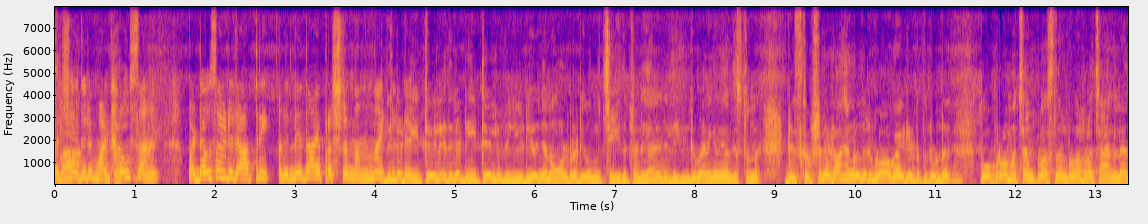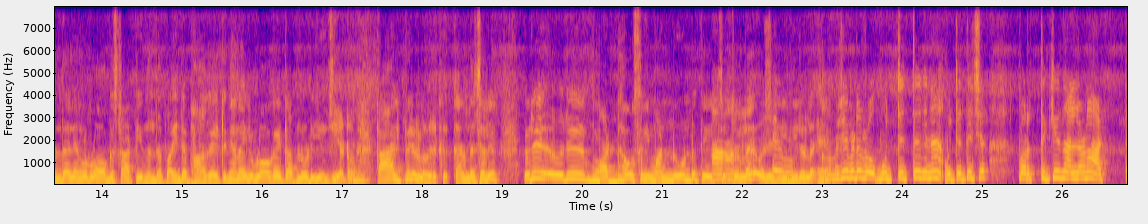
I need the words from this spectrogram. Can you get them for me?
പക്ഷെ ഇതൊരു മഡ് ഹൗസ് ആണ് മഡ് ഹൗസ് ആയിട്ട് രാത്രി അതിന്റെതായ പ്രശ്നം നന്നായിട്ട് ഡീറ്റെയിൽ ഇതിന്റെ ഡീറ്റെയിൽ വീഡിയോ ഞാൻ ഓൾറെഡി ഒന്ന് ചെയ്തിട്ടുണ്ട്. ഞാൻ ഇതിന്റെ ലിങ്ക് വേണമെങ്കിൽ ഞാൻ ജസ്റ്റ് ഒന്ന് ഡിസ്ക്രിപ്ഷനിൽ ഇടാം. ഞങ്ങൾ ഇതൊരു വ്ളോഗായിട്ട് എടുത്തിട്ടുണ്ട്. ഗോപ്രോ മച്ചാൻ പ്ലസ് എന്ന് പറഞ്ഞ നമ്മുടെ ചാനൽ എന്തായാലും ഞങ്ങൾ വ്ളോഗ് സ്റ്റാർട്ട് ചെയ്യുന്നുണ്ട്. അപ്പോൾ അതിന്റെ ഭാഗമായിട്ട് ഞാൻ അതിൽ വ്ളോഗായിട്ട് അപ്ലോഡ് ചെയ്യുകയും ചെയ്യാം കേട്ടോ. താല്പര്യമുള്ളവർക്ക്. കാരണം എന്താ വെച്ചാൽ ഒരു ഒരു മഡ് ഹൗസ് ഈ മണ്ണുകൊണ്ട് തേച്ചിട്ടുള്ള ഒരു രീതിയിലുള്ള പക്ഷേ ഇവിടെ മുറ്റത്ത് ഇങ്ങനെ മുറ്റത്ത് വെച്ചാൽ പുറത്തേക്ക് നല്ലോണം അട്ട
